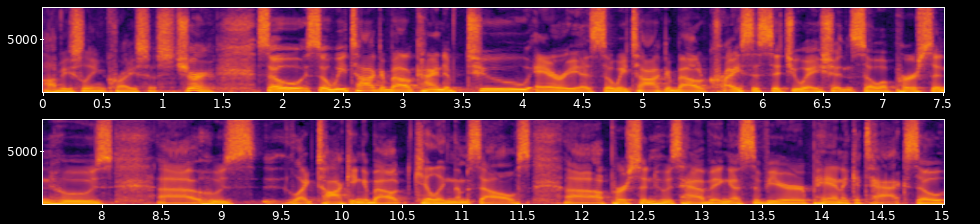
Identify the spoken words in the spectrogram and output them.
obviously in crisis. Sure. So so we talk about kind of two areas. So we talk about crisis situations. So a person who's uh, who's like talking about killing themselves, uh, a person who's having a severe panic attack. So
